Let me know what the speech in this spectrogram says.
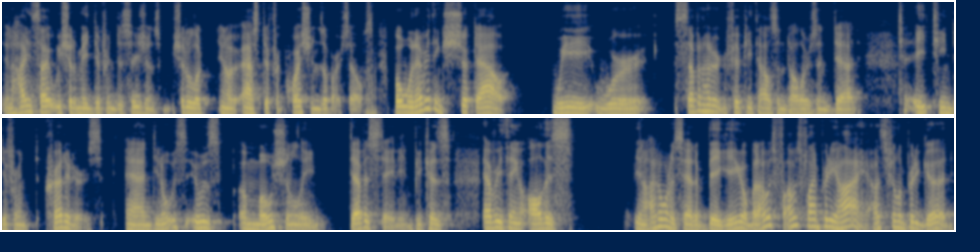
in hindsight, we should have made different decisions. We should have looked, you know, asked different questions of ourselves. But when everything shook out, we were $750,000 in debt to 18 different creditors. And, you know, it was, it was emotionally devastating because everything, all this, you know, I don't want to say I had a big ego, but I was, I was flying pretty high. I was feeling pretty good.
